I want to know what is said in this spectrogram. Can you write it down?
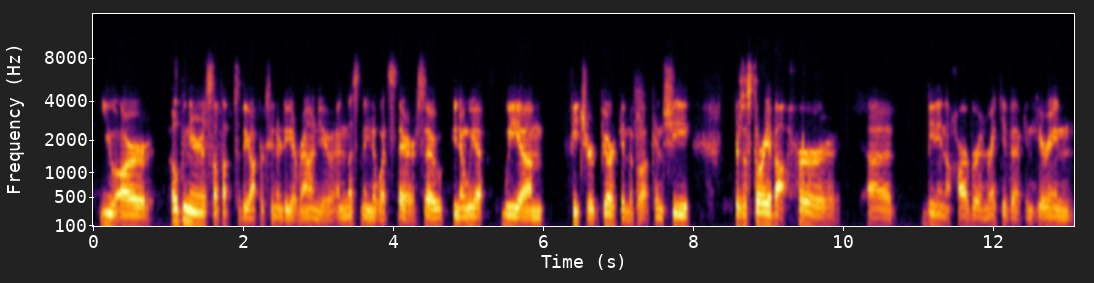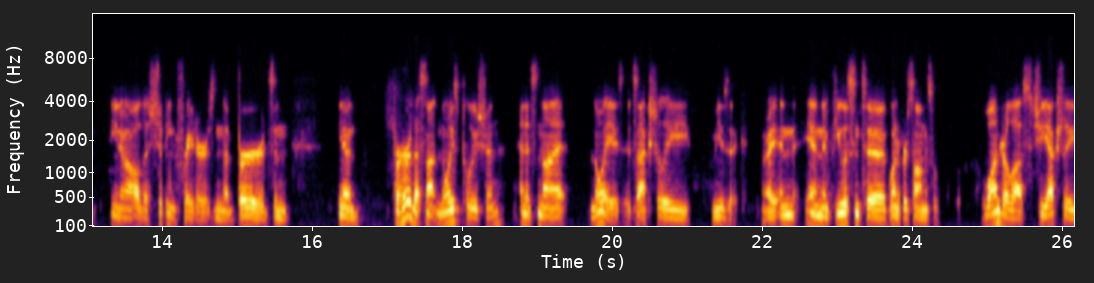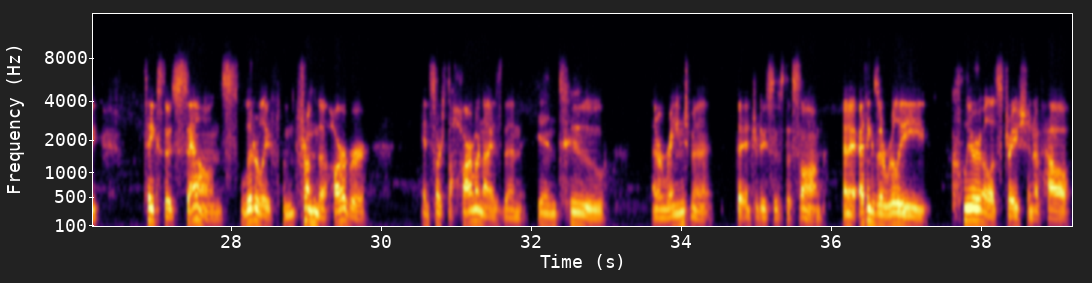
you are opening yourself up to the opportunity around you and listening to what's there. So you know we we um, feature Bjork in the book, and she there's a story about her uh, being in the harbor in Reykjavik and hearing you know all the shipping freighters and the birds, and you know for her that's not noise pollution and it's not noise; it's actually music, right? And and if you listen to one of her songs, Wanderlust, she actually takes those sounds literally from, from the harbor and starts to harmonize them into an arrangement that introduces the song. And I, I think it's a really clear illustration of how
